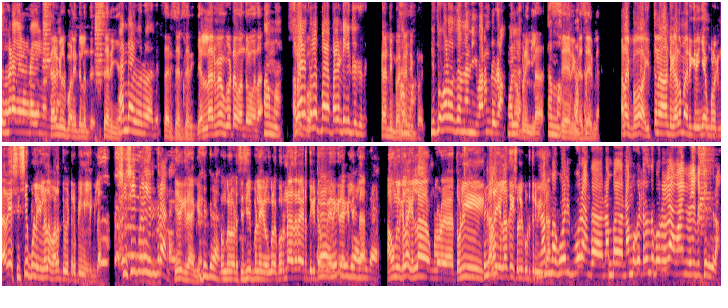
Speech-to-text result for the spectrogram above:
வெங்கடாஜலம் வெங்கடாஜலம் கருங்கல் பாளையத்துல இருந்து சரிங்க. அந்த ஆள் வருவாரு. சரி சரி சரி. எல்லாருமே உங்ககிட்ட வந்தவங்க தான். ஆமா. சேலத்துல பல பல டிக்கெட் இருக்குது. கண்டிப்பா. கண்டிப்பா. இப்ப கூட ஒருத்தர் இன்னைக்கு வரல. அப்படிங்களா? சரிங்களா சரிங்களா ஆனா இப்போ இத்தனை ஆண்டு காலமா இருக்கிறீங்க உங்களுக்கு நிறைய சிசிய பிள்ளைகள் எல்லாம் வளர்த்து விட்டுருப்பீங்க இல்லைங்களா? சிசி பிள்ளை இருக்கிறாங்க. இருக்கிறாங்க. உங்களோட சிசிய பிள்ளைகள் உங்களை குருநாதரா எடுத்துக்கிட்டவங்க இருக்கிறாங்க இல்லைங்களா. அவங்களுக்கு எல்லாம் எல்லா உங்களோட தொழில் கலை எல்லாத்தையும் சொல்லி கொடுத்துருவீங்களா? நம்ம கோழி பூரா அங்க நம்ம நம்ம கிட்ட இருந்த பொருள் எல்லாம் வாங்கி வை- வச்சிருக்கிறான்.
